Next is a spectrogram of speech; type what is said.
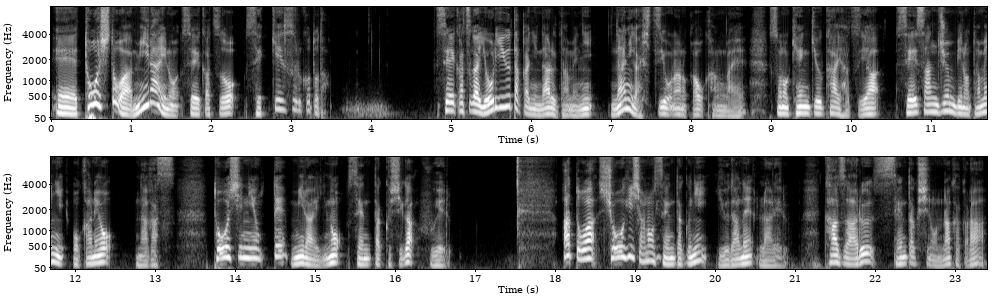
えー、投資とは未来の生活を設計することだ。生活がより豊かになるために何が必要なのかを考え、その研究開発や生産準備のためにお金を流す。投資によって未来の選択肢が増える。あとは消費者の選択に委ねられる。数ある選択肢の中から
